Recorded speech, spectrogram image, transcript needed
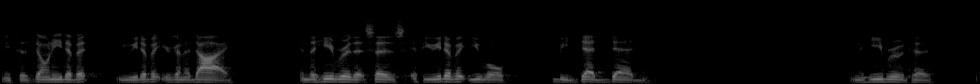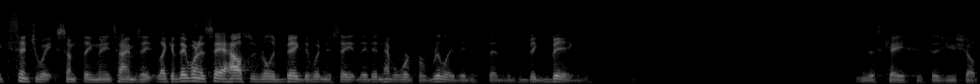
And he says, Don't eat of it. You eat of it, you're going to die. In the Hebrew, that says, If you eat of it, you will be dead, dead. In the Hebrew, to accentuate something many times, they, like if they wanted to say a house was really big, they wouldn't just say, they didn't have a word for really, they just said it's big, big. In this case, he says, You shall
